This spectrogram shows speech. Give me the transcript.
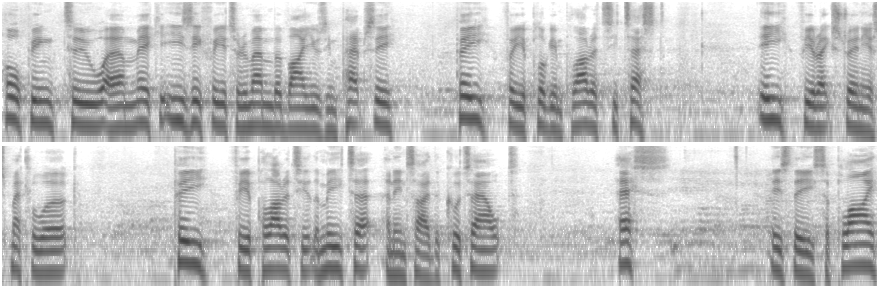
hoping to um, make it easy for you to remember by using Pepsi, P for your plug-in polarity test, E for your extraneous metalwork, P for your polarity at the meter and inside the cutout, S is the supply,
